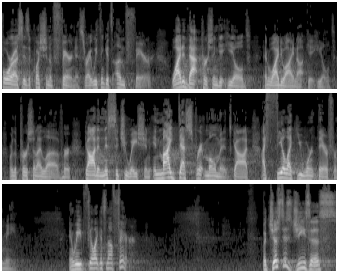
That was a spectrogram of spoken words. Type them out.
for us is a question of fairness, right? We think it's unfair. Why did that person get healed and why do I not get healed? Or the person I love, or God, in this situation, in my desperate moment, God, I feel like you weren't there for me. And we feel like it's not fair. But just as Jesus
